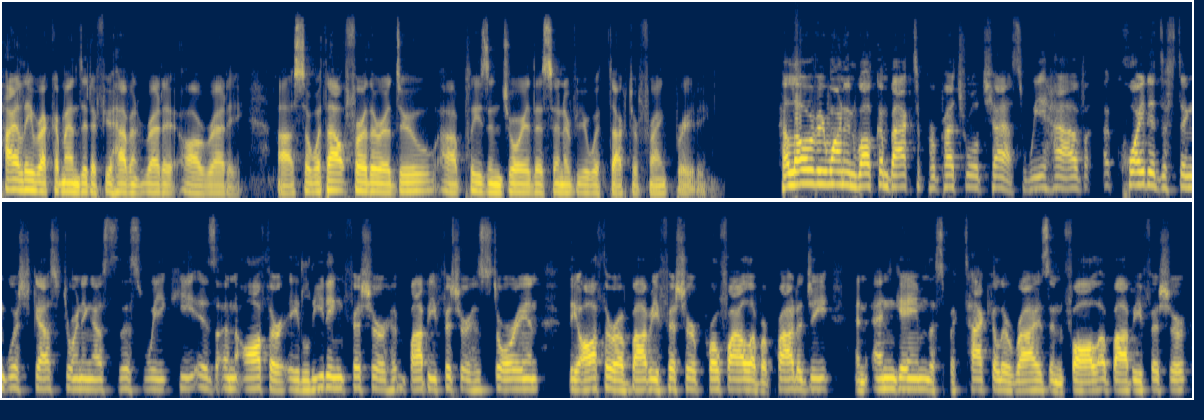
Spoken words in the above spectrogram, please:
highly recommended if you haven't read it already. Uh, so, without further ado, uh, please enjoy this interview with Dr. Frank Brady. Hello, everyone, and welcome back to Perpetual Chess. We have a, quite a distinguished guest joining us this week. He is an author, a leading Fischer, Bobby Fischer historian, the author of Bobby Fischer, Profile of a Prodigy, and Endgame, The Spectacular Rise and Fall of Bobby Fischer,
